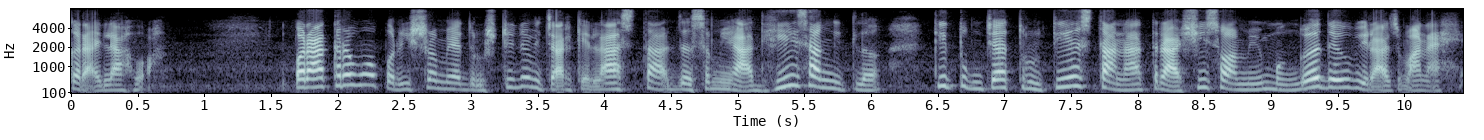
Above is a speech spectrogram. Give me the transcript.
करायला हवा. पराक्रम व परिश्रम या दृष्टीने विचार केला असता जसं मी आधीही सांगितलं की तुमच्या तृतीय स्थानात राशी स्वामी मंगळदेव विराजमान आहे.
